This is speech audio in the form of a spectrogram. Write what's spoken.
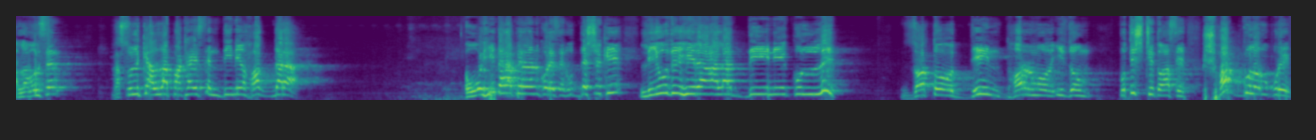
আল্লাহ বলছেন, রাসূলকে আল্লাহ পাঠাইছেন হক দ্বারা। প্রেরণ করেছেন। উদ্দেশ্য কি? লিউদিহিরা আলা দ্বীনি কুল্লি। যত দিন ধর্ম ইজম প্রতিষ্ঠিত আছে, সবগুলোর উপরে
